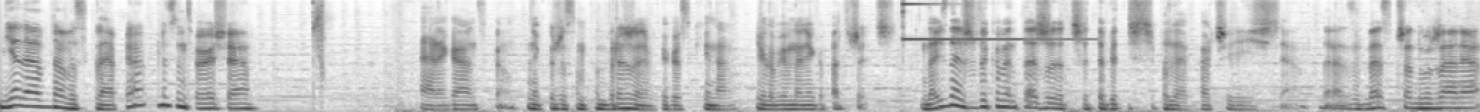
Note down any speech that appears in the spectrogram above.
niedawno w sklepie. Prezentuje się elegancko. Niektórzy są pod wrażeniem tego skina i lubią na niego patrzeć. No i znasz w komentarzu, czy tobie też się podoba, oczywiście. Teraz bez przedłużania.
